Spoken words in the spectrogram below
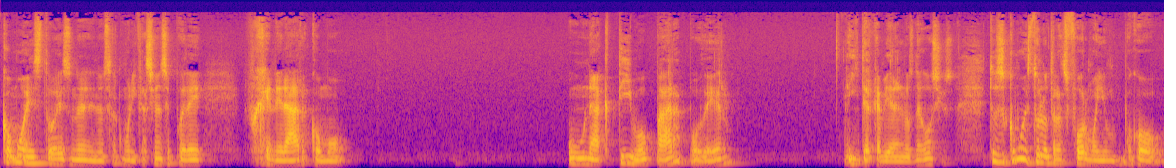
cómo esto es de nuestra comunicación se puede generar como un activo para poder intercambiar en los negocios. Entonces, ¿cómo esto lo transformo? Y un poco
